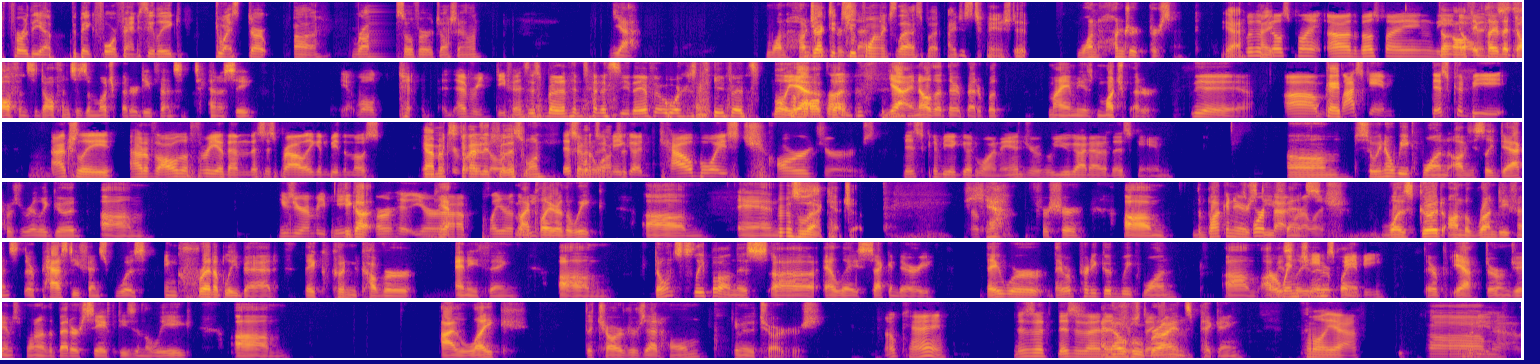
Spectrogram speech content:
for the uh, the Big Four fantasy league. Do I start uh Russ over Josh Allen? Yeah. 100%. Projected two points less, but I just changed it. 100%. Yeah, Who are the I- Bills playing? Uh, the Bills playing the Dolphins. Dolphins. They play the Dolphins. The Dolphins is a much better defense than Tennessee. Yeah, well, t- every defense is better than Tennessee. They have the worst defense Well, of yeah, all but yeah, I know that they're better, but Miami is much better. Yeah, yeah, yeah. Um, Okay. last game. This could be actually out of all the three of them. This is probably going to be the most. yeah, I'm excited for this one. This one's going to be it. good. Cowboys Chargers. This is going to be a good one. Andrew, who you got out of this game? Um, so we know week one, obviously Dak was really good. Um, He's your MVP. He got- or hit your yeah, uh, player of the my week? player of the week. Um, and This will that catch up. Okay. yeah, for sure. Um, the Buccaneers Sport defense was good on the run defense. Their pass defense was incredibly bad. They couldn't cover anything. Um, don't sleep on this uh, LA secondary. They were they were pretty good week one. Um, Erwin obviously they were James, playing. baby. They're yeah, Derwin James, one of the better safeties in the league. Um, I like the Chargers at home. Give me the Chargers. Okay. This is a this is an I know who Brian's picking. one. Well, yeah. Who do Um, you have?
